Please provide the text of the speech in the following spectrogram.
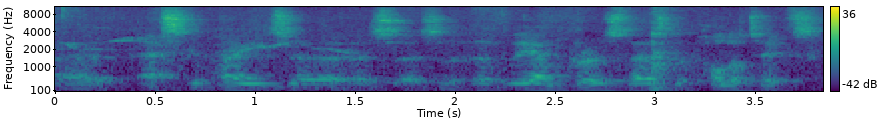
uh, escapades uh, as, as, of the emperors, there's the politics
